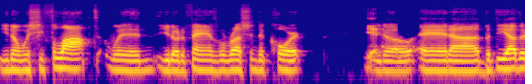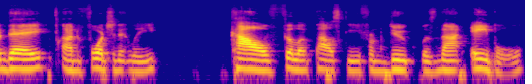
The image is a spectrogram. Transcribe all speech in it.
you know, when she flopped, when, you know, the fans were rushing to court yeah. You know, and uh, but the other day, unfortunately, Kyle Filipowski from Duke was not able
